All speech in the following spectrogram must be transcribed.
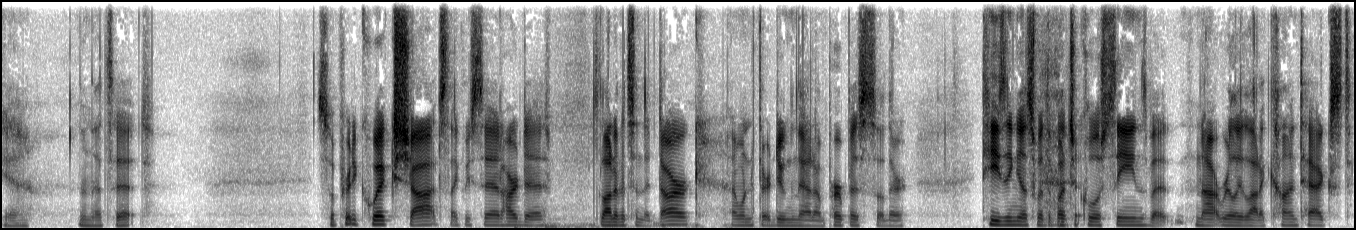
Yeah, and that's it. So pretty quick shots, like we said. Hard to. A lot of it's in the dark. I wonder if they're doing that on purpose, so they're teasing us with a bunch of cool scenes, but not really a lot of context.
